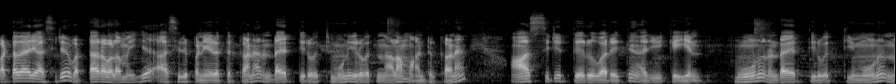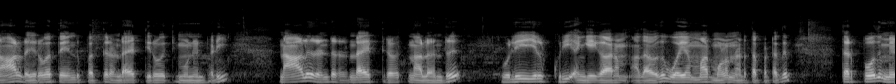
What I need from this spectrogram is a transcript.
பட்டதாரி ஆசிரியர் வட்டார வளமைய ஆசிரியர் பணியிடத்திற்கான ரெண்டாயிரத்தி இருபத்தி மூணு இருபத்தி நாலாம் ஆண்டிற்கான ஆசிரியர் தேர்வு வாரியத்தின் அறிவிக்கை எண் மூணு ரெண்டாயிரத்தி இருபத்தி மூணு நாலு இருபத்தைந்து பத்து ரெண்டாயிரத்தி இருபத்தி மூணின் படி நாலு ரெண்டு ரெண்டாயிரத்தி இருபத்தி நாலு அன்று ஒலியியல் குறி அங்கீகாரம் அதாவது ஓஎம்ஆர் மூலம் நடத்தப்பட்டது. தற்போது மே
